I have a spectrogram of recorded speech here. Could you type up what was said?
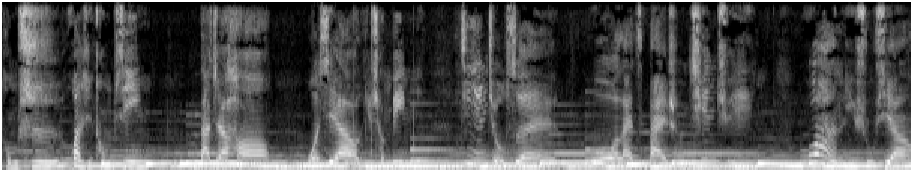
童诗唤醒童心。大家好，我叫李成斌，今年九岁，我来自百城千群，万里书香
